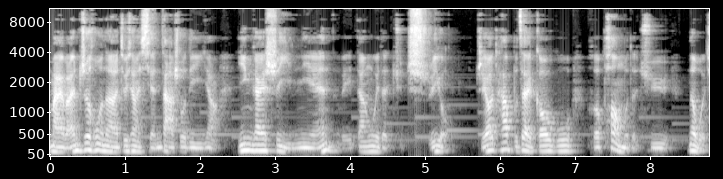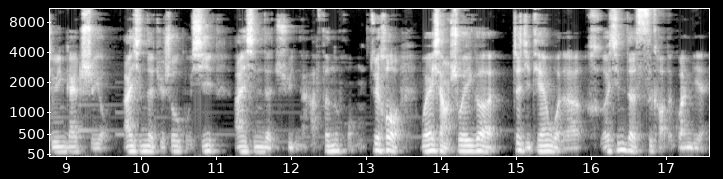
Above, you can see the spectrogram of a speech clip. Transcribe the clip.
买完之后呢，就像贤大说的一样，应该是以年为单位的去持有，只要它不在高估和泡沫的区域，那我就应该持有，安心的去收股息，安心的去拿分红。最后，我也想说一个这几天我的核心的思考的观点：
